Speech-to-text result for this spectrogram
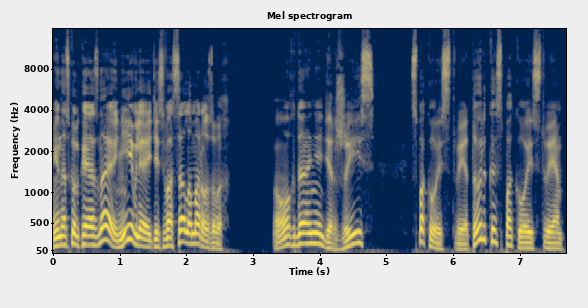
и, насколько я знаю, не являетесь вассалом Морозовых. Ох, Даня, держись. Спокойствие, только спокойствие.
